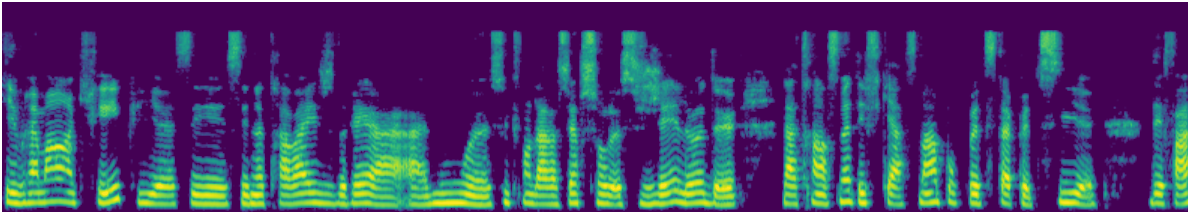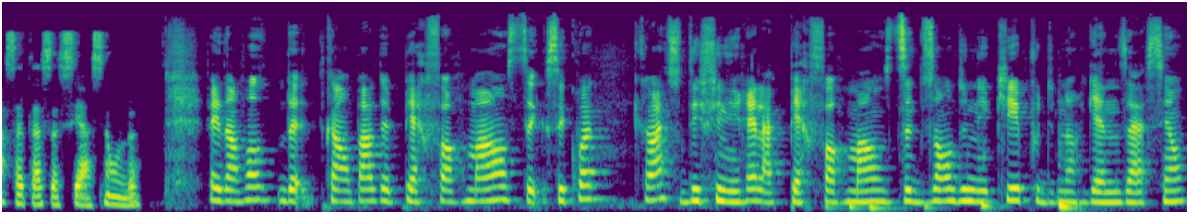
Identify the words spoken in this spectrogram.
qui est vraiment ancrée. Puis euh, c'est notre travail, je dirais, à, nous, ceux qui font de la recherche sur le sujet, là, de la transmettre efficacement pour petit à petit défaire cette association-là. Fait dans le fond, quand on parle de performance, c'est quoi, comment tu définirais la performance, disons, d'une équipe ou d'une organisation?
